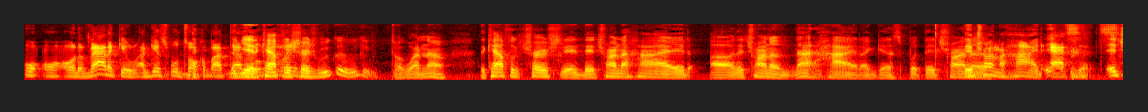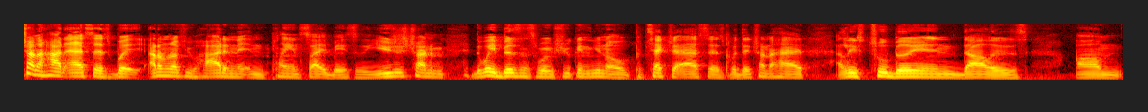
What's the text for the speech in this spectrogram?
or, or, or the Vatican, I guess we'll talk about that. yeah, the Catholic. Church. We could we could talk about it now. The Catholic Church, they, they're trying to hide. Uh, they're trying to not hide, I guess, but they're trying. They're to, trying to hide assets. They're trying to hide assets, but I don't know if you're hiding it in plain sight. Basically, you're just trying to. The way business works, you can you know protect your assets, but they're trying to hide at least two billion dollars um,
